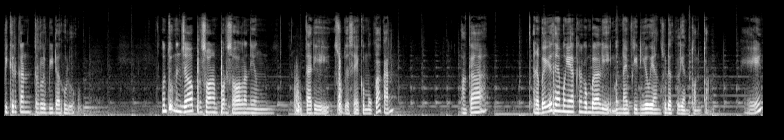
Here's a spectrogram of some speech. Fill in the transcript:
pikirkan terlebih dahulu untuk menjawab persoalan-persoalan yang tadi sudah saya kemukakan, maka ada baiknya saya mengingatkan kembali mengenai video yang sudah kalian tonton. Oke.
